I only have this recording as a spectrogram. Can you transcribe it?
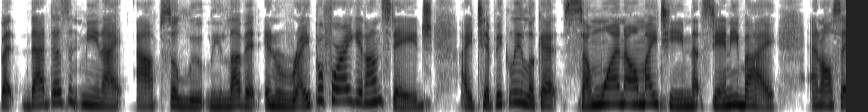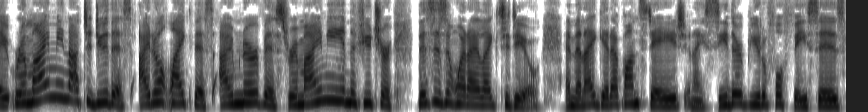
but that doesn't mean I absolutely love it. And right before I get on stage, I typically look at someone on my team that's standing by and I'll say, remind me not to do this. I don't like this. I'm nervous. Remind me in the future. This isn't what I like to do. And then I get up on stage and I see their beautiful faces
